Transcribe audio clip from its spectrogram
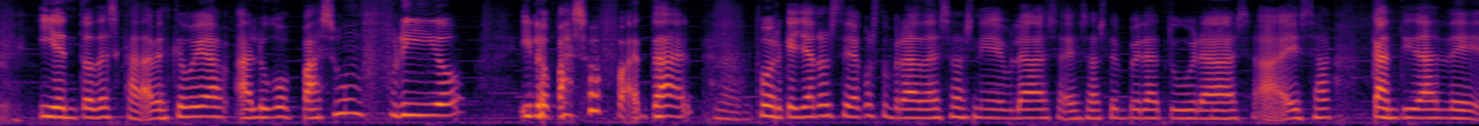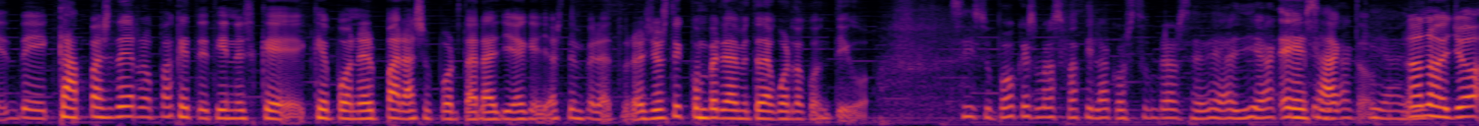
y entonces cada vez que voy a, a Lugo paso un frío y lo paso fatal Claro. porque ya no estoy acostumbrada a esas nieblas, a esas temperaturas, a esa cantidad de, de capas de ropa que te tienes que, que poner para soportar allí aquellas temperaturas. Yo estoy completamente de acuerdo contigo. Sí, supongo que es más fácil acostumbrarse de allí a aquí. que de Exacto. aquí a allí. No, no, yo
